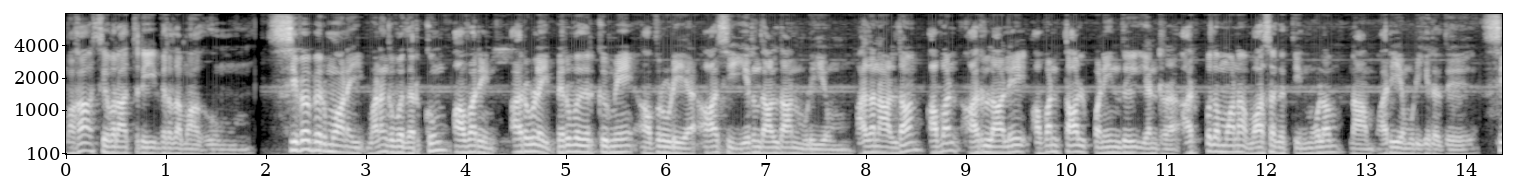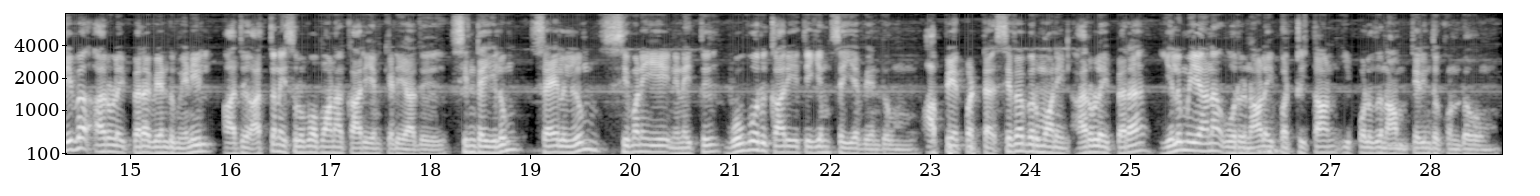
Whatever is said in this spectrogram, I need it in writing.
மகா சிவராத்திரி விரதமாகும். சிவபெருமானை வணங்குவதற்கும் அவரின் அருளை பெறுவதற்குமே அவருடைய ஆசி இருந்தால்தான் முடியும். அதனால்தான் அவன் அருளாலே அவன் தாள் பணிந்து என்ற அற்புதமான வாசகத்தின் மூலம் நாம் அறிய முடிகிறது. சிவ அருளை பெற வேண்டும் எனில் அது அத்தனை சுலபமான காரியம் கிடையாது. சிந்தையிலும் செயலிலும் சிவனையே நினைத்து ஒவ்வொரு காரியத்தையும் செய்ய வேண்டும். அப்பேற்பட்ட சிவபெருமானின் அருளை பெற எளிமையான ஒரு நாளை பற்றித்தான் இப்பொழுது நாம் தெரிந்து கொண்டோம்.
